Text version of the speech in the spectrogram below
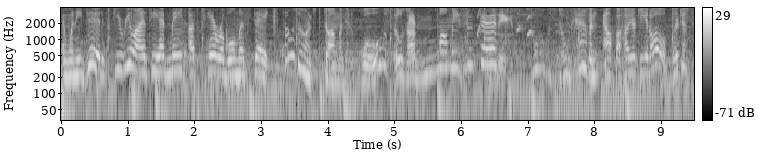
And when he did, he realized he had made a terrible mistake. Those aren't dominant wolves, those are mommies and daddies. Wolves don't have an alpha hierarchy at all, they're just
